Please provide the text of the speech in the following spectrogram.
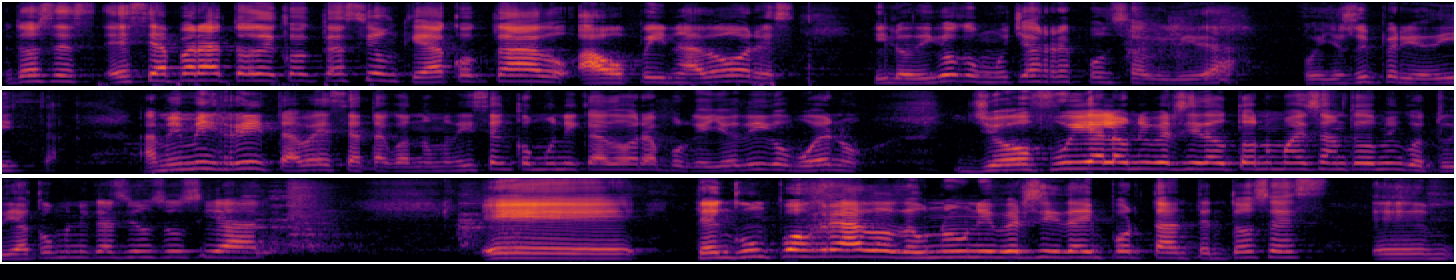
Entonces, ese aparato de cooptación que ha cooptado a opinadores, y lo digo con mucha responsabilidad, pues yo soy periodista, a mí me irrita a veces hasta cuando me dicen comunicadora porque yo digo, bueno, yo fui a la Universidad Autónoma de Santo Domingo, estudié comunicación social, eh, tengo un posgrado de una universidad importante, entonces eh,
